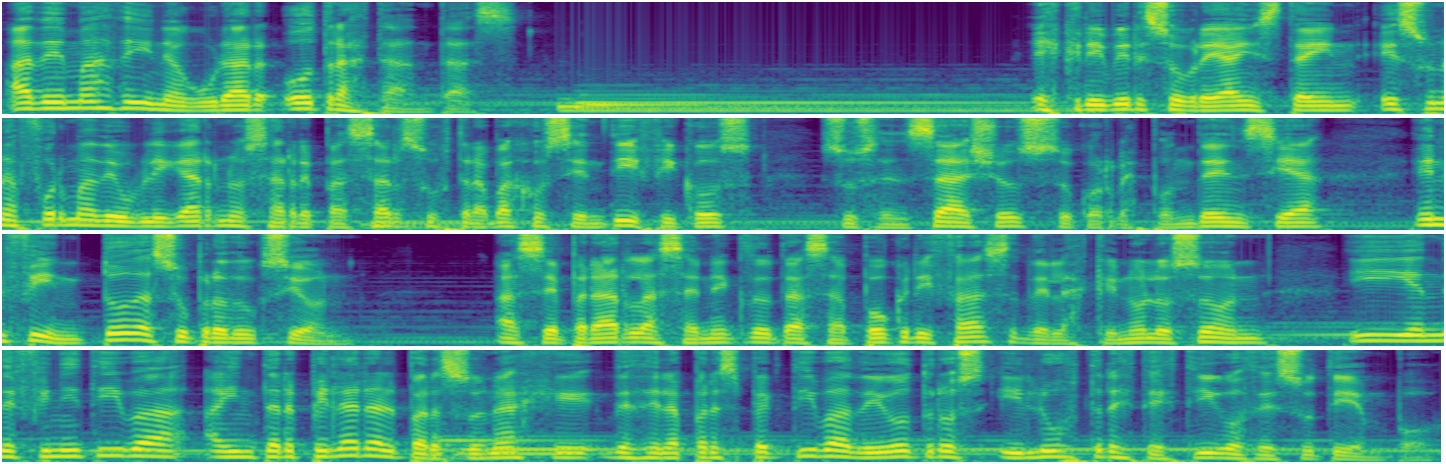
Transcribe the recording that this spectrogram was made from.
además de inaugurar otras tantas. Escribir sobre Einstein es una forma de obligarnos a repasar sus trabajos científicos, sus ensayos, su correspondencia, en fin, toda su producción a separar las anécdotas apócrifas de las que no lo son y, en definitiva, a interpelar al personaje desde la perspectiva de otros ilustres testigos de su tiempo.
